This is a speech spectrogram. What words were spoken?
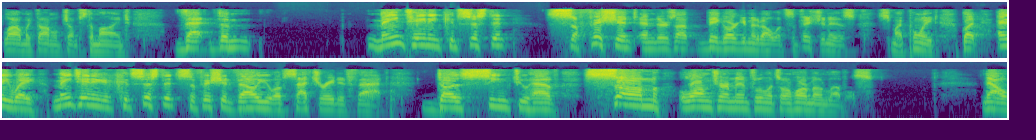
Lyle McDonald jumps to mind that the maintaining consistent sufficient, and there's a big argument about what sufficient is. That's my point. But anyway, maintaining a consistent, sufficient value of saturated fat does seem to have some long-term influence on hormone levels. Now,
